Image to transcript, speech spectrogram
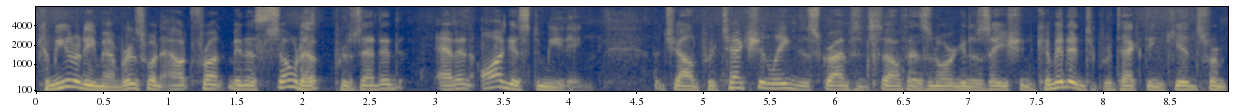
community members when Outfront Minnesota presented at an August meeting. The Child Protection League describes itself as an organization committed to protecting kids from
